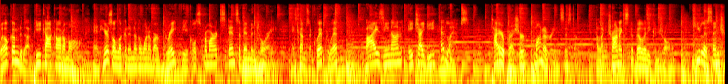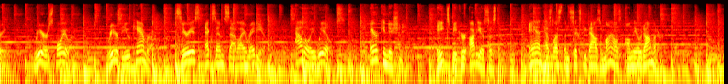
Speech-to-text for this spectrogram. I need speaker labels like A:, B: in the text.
A: Welcome to the Peacock Auto Mall, and here's a look at another one of our great vehicles from our extensive inventory. It comes equipped with bi-xenon HID headlamps, tire pressure monitoring system, electronic stability control, keyless entry, rear spoiler, rear view camera, Sirius XM satellite radio, alloy wheels, air conditioning, 8 speaker audio system, and has less than 60,000 miles on the odometer.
